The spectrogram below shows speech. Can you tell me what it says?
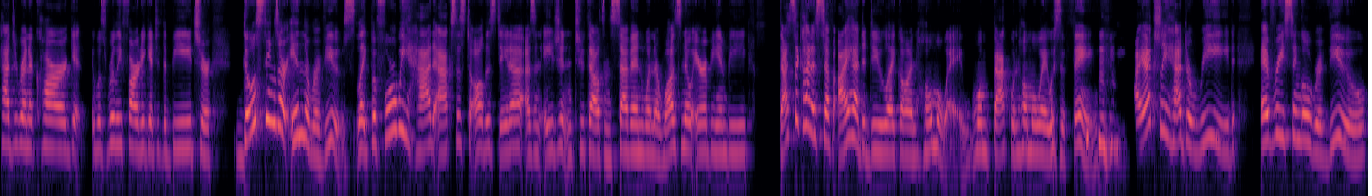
had to rent a car. Get it was really far to get to the beach, or those things are in the reviews. Like before we had access to all this data as an agent in 2007, when there was no Airbnb, that's the kind of stuff I had to do like on HomeAway when back when HomeAway was a thing. I actually had to read every single review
